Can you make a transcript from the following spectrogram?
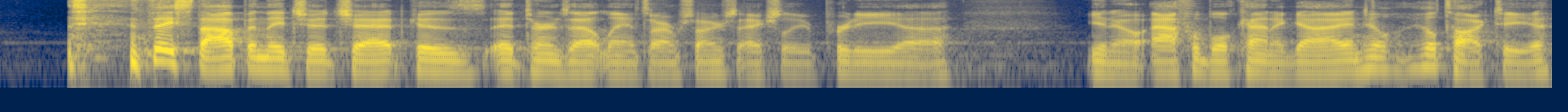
they stop and they chit chat because it turns out Lance Armstrong's actually a pretty, uh, you know, affable kind of guy, and he'll he'll talk to you.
